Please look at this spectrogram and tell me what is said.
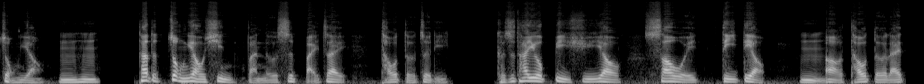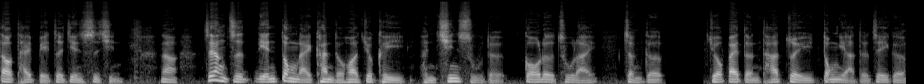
重要。嗯哼，它的重要性反而是摆在陶德这里，可是他又必须要稍微低调。嗯啊，陶德来到台北这件事情，那这样子联动来看的话，就可以很清楚的勾勒出来整个 Joe Biden 他对于东亚的这个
